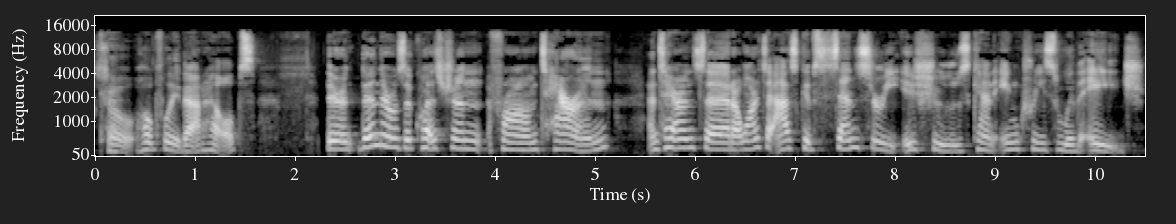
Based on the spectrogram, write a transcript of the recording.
Okay. So hopefully that helps. There, then there was a question from Taryn, and Taryn said, I wanted to ask if sensory issues can increase with age.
